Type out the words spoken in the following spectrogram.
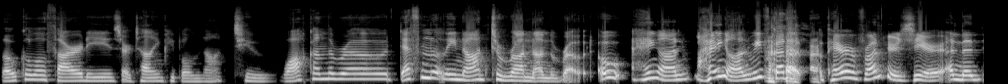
local authorities are telling people not to walk on the road, definitely not to run on the road. Oh, hang on, hang on, we've got a, a pair of runners here." And then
